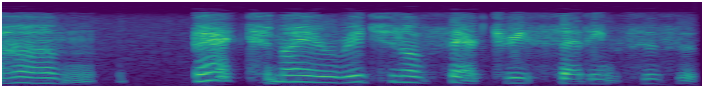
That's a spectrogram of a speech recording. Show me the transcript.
um, back to my original factory settings is a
